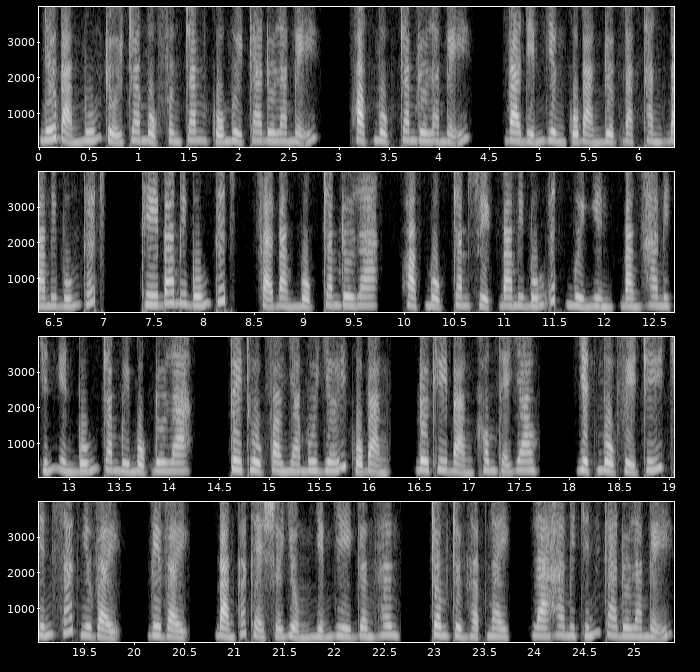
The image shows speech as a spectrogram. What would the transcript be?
nếu bạn muốn rủi ro 1% của 10k đô la Mỹ hoặc 100 đô la Mỹ và điểm dừng của bạn được đặt thành 34 pips, thì 34 pips phải bằng 100 đô la hoặc 100 suyệt 34 x 10.000 bằng 29.411 đô la. Tùy thuộc vào nhà môi giới của bạn, đôi khi bạn không thể giao dịch một vị trí chính xác như vậy. Vì vậy, bạn có thể sử dụng những gì gần hơn. Trong trường hợp này là 29k đô la Mỹ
